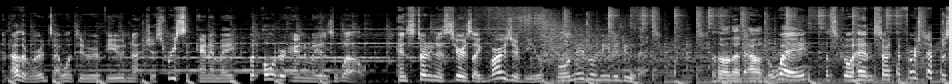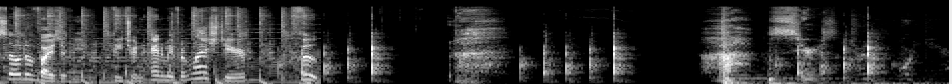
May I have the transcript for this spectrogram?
In other words, I want to review not just recent anime, but older anime as well. And starting a series like Visor View will enable me to do that. With all that out of the way, let's go ahead and start the first episode of Visor View, featuring anime from last year, Food. Seriously, try to record in here.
